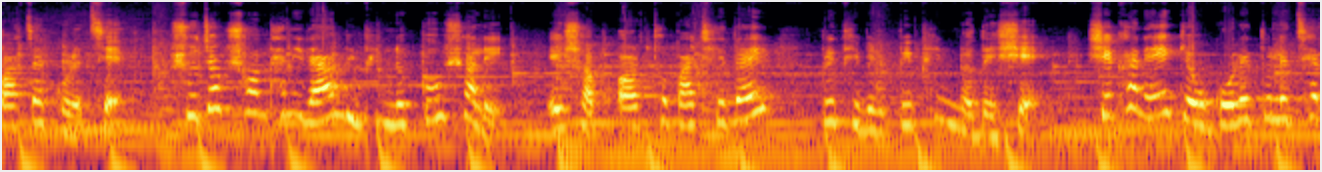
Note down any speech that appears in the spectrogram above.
পাচার করেছে। সুযোগ সন্ধানীরা বিভিন্ন কৌশলে এইসব অর্থ পাঠিয়ে দেয় পৃথিবীর বিভিন্ন দেশে। সেখানে কেউ গড়ে তুলেছেন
